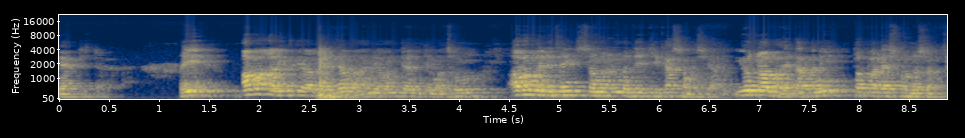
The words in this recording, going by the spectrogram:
म्याट्रिक्स है अब अलिकति अगाडि जाउँ हामी अन्त्य अन्त्यमा छौँ। अब मैले चाहिँ सङ्गठनमा देखिएका समस्याहरू। यो नभए तापनि तपाईँलाई सोध्न सक्छ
